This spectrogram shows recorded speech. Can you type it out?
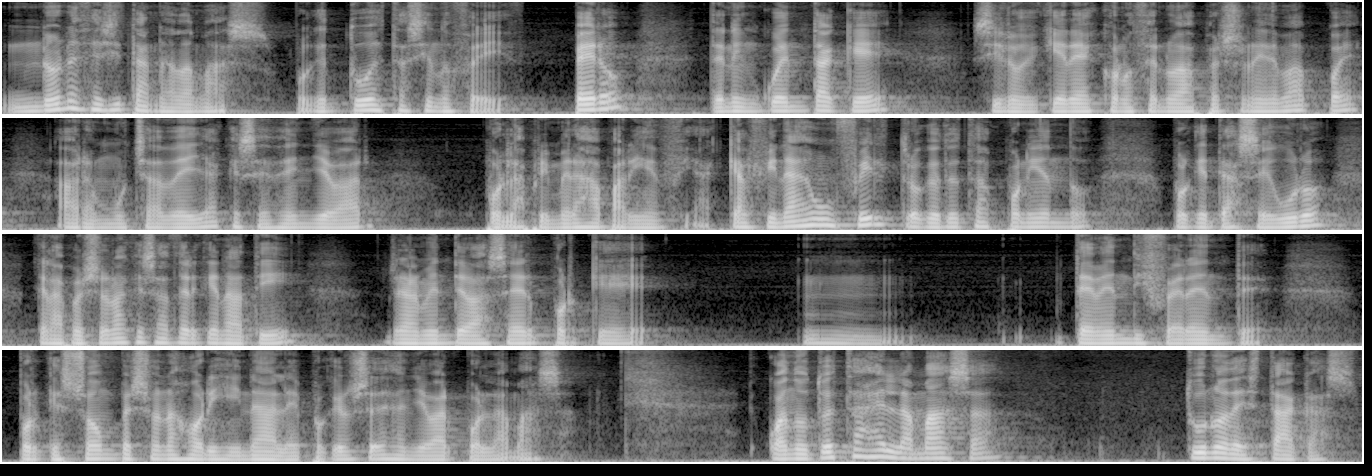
no necesitas nada más, porque tú estás siendo feliz. Pero ten en cuenta que si lo que quieres es conocer nuevas personas y demás, pues habrá muchas de ellas que se den llevar por las primeras apariencias, que al final es un filtro que tú estás poniendo, porque te aseguro que las personas que se acerquen a ti realmente va a ser porque mm, te ven diferente, porque son personas originales, porque no se dejan llevar por la masa. Cuando tú estás en la masa, tú no destacas.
